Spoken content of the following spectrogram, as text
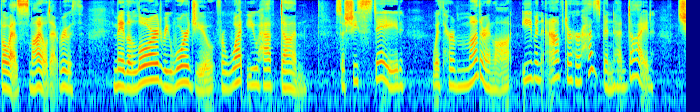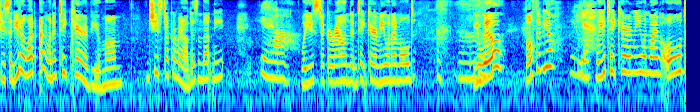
Boaz smiled at Ruth. May the Lord reward you for what you have done. So she stayed with her mother in law even after her husband had died. She said, You know what? I want to take care of you, Mom. And she stuck around. Isn't that neat? Yeah. Will you stick around and take care of me when I'm old? Uh-huh. You will? Both of you? Yeah. Will you take care of me when I'm old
